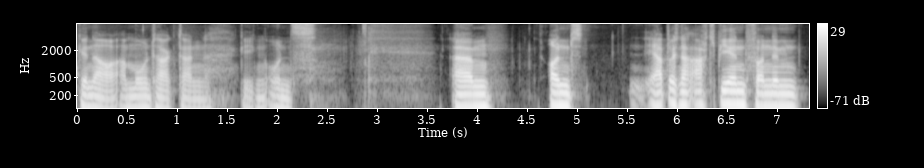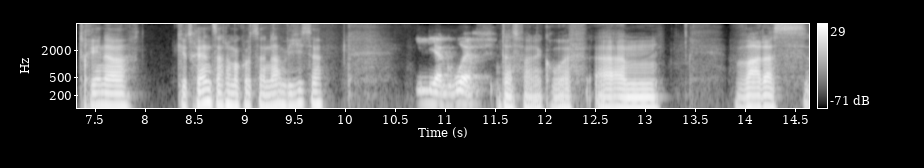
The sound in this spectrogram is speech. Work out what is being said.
genau, am Montag dann gegen uns. Ähm, und ihr habt euch nach acht Spielen von dem Trainer getrennt. Sag nochmal kurz seinen Namen, wie hieß er? Ilya Gruev. Das war der Gruev. Ähm, war das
